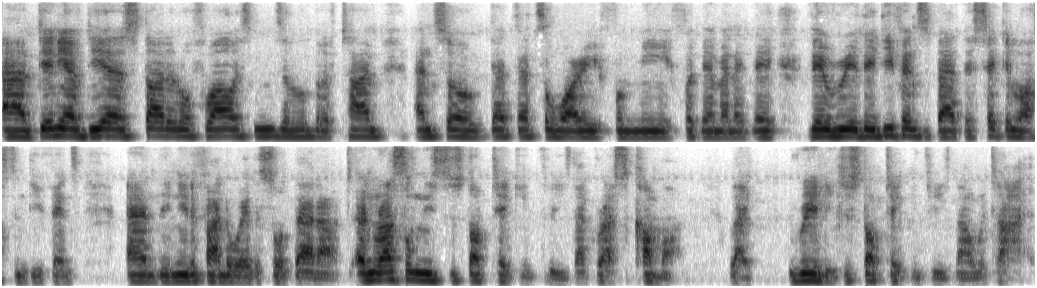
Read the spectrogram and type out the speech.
Uh, Deni Avdija started off well. It needs a little bit of time, and so that that's a worry for me for them. And they they really their defense is bad. They're second last in defense, and they need to find a way to sort that out. And Russell needs to stop taking threes. Like Russ, come on, like really, just stop taking threes now. We're tired.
